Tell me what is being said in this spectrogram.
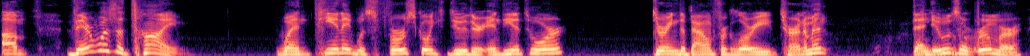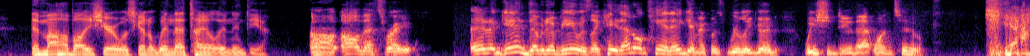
Um, there was a time when TNA was first going to do their India tour during the Bound for Glory tournament. That it was a rumor that Mahabali Shera was going to win that title in India. Oh, oh, that's right. And again, WWE was like, "Hey, that old TNA gimmick was really good. We should do that one too." Yeah,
